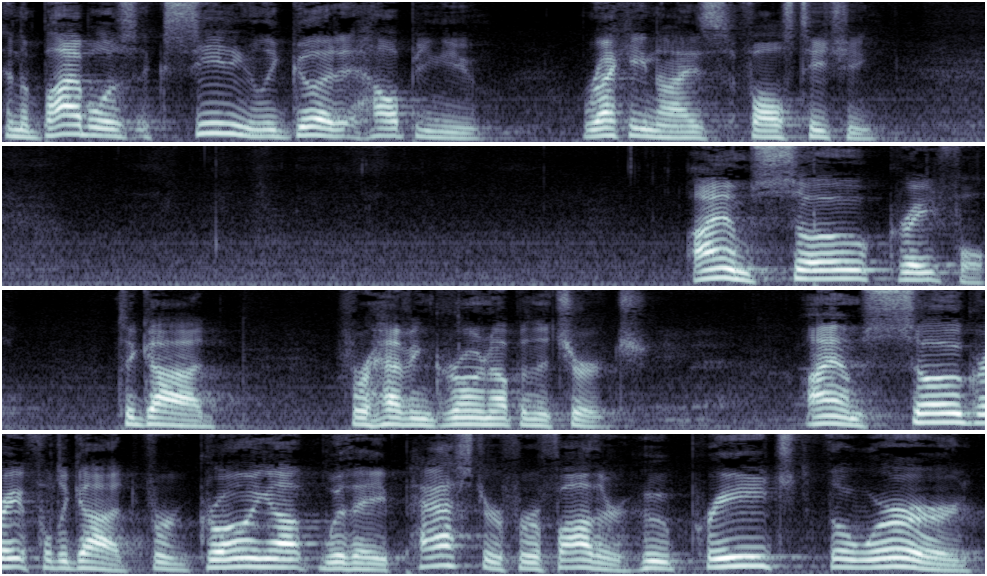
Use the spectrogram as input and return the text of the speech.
And the Bible is exceedingly good at helping you recognize false teaching. I am so grateful to God for having grown up in the church. I am so grateful to God for growing up with a pastor for a father who preached the word.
